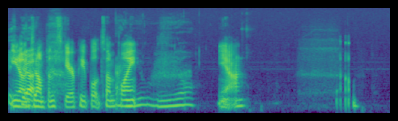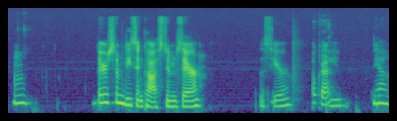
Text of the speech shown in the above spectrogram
you know, Yeah. jump and scare people at some Are point. you real? Yeah. So, hmm. There's some decent costumes there this year. Okay. Yeah.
